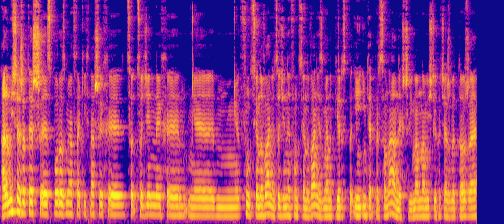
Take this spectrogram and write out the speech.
Ale myślę, że też sporo zmian w takich naszych codziennych funkcjonowaniu, codziennym funkcjonowaniu, zmian interpersonalnych, czyli mam na myśli chociażby to, że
